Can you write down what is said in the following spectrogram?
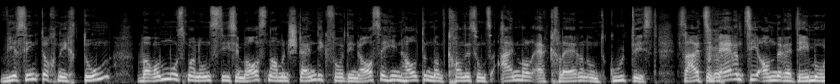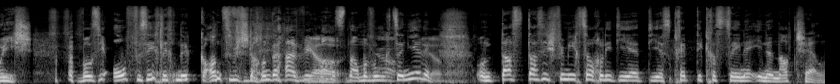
Wir sind doch nicht dumm. Warum muss man uns diese Maßnahmen ständig vor die Nase hinhalten? Man kann es uns einmal erklären und gut ist. Sagt sie, während sie an einer Demo ist. Wo sie offensichtlich nicht ganz verstanden hat, wie Ja. Maßnahmen funktionieren. Und das, das ist für mich so ein bisschen die, die Skeptiker-Szene in a nutshell.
